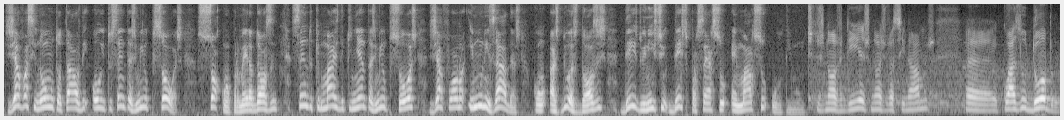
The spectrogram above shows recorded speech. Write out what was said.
já vacinou um total de 800 mil pessoas, só com a primeira dose, sendo que mais de 500 mil pessoas já foram imunizadas com as duas doses desde o início deste processo em março último. Nestes nove dias, nós vacinamos uh, quase o dobro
